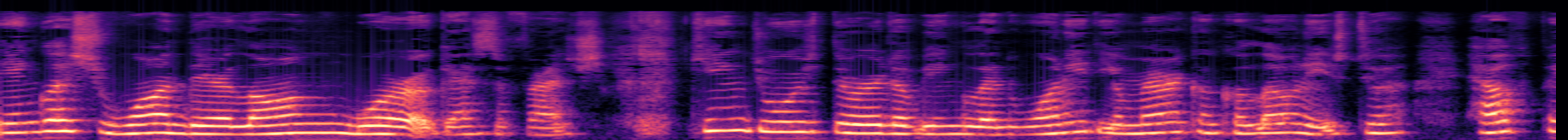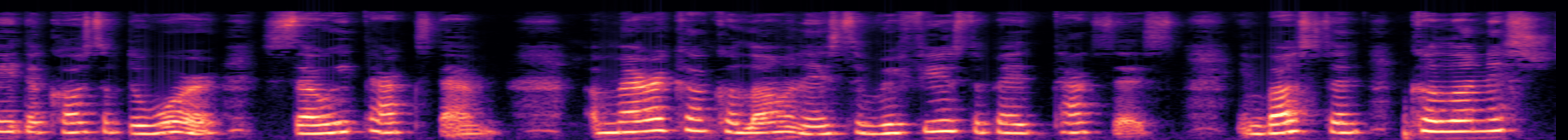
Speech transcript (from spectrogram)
The English won their long war against the French. King George III of England wanted the American colonies to help pay the cost of the war, so he taxed them. American colonists refused to pay taxes. In Boston, colonists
